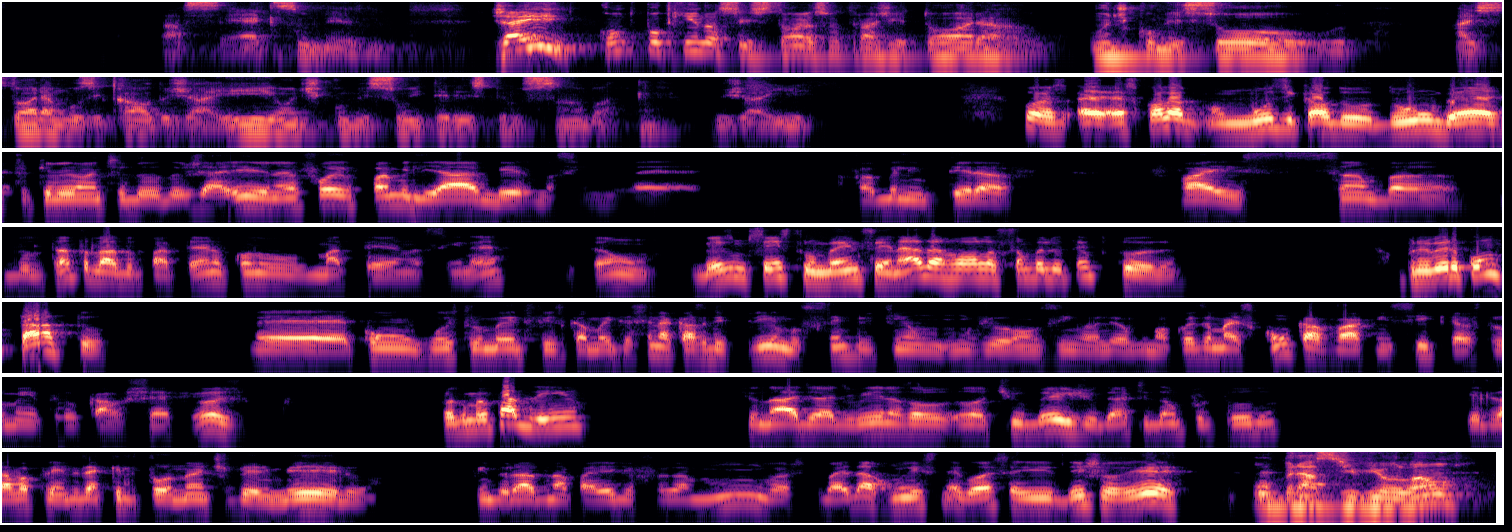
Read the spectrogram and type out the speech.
Tá certo, isso mesmo. Jair, conta um pouquinho da sua história, da sua trajetória, onde começou a história musical do Jair, onde começou o interesse pelo samba do Jair. Pô, a escola musical do, do Humberto, que veio antes do, do Jair, né, foi familiar mesmo, assim. É, a família inteira faz samba do tanto lado paterno quanto materno, assim, né? Então, mesmo sem instrumento, sem nada, rola samba ali o tempo todo. O primeiro contato é, com, o instrumento fisicamente, assim, na casa de primos, sempre tinha um, um, violãozinho ali, alguma coisa, mas com o cavaco em si, que é o instrumento do carro-chefe hoje, foi com meu padrinho, tio Nádia de Minas, o, tio Beijo, gratidão por tudo. Ele estava aprendendo aquele tonante vermelho, pendurado na parede. Eu falei, hum, acho que vai dar ruim esse negócio aí, deixa eu ver. O braço de violão?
